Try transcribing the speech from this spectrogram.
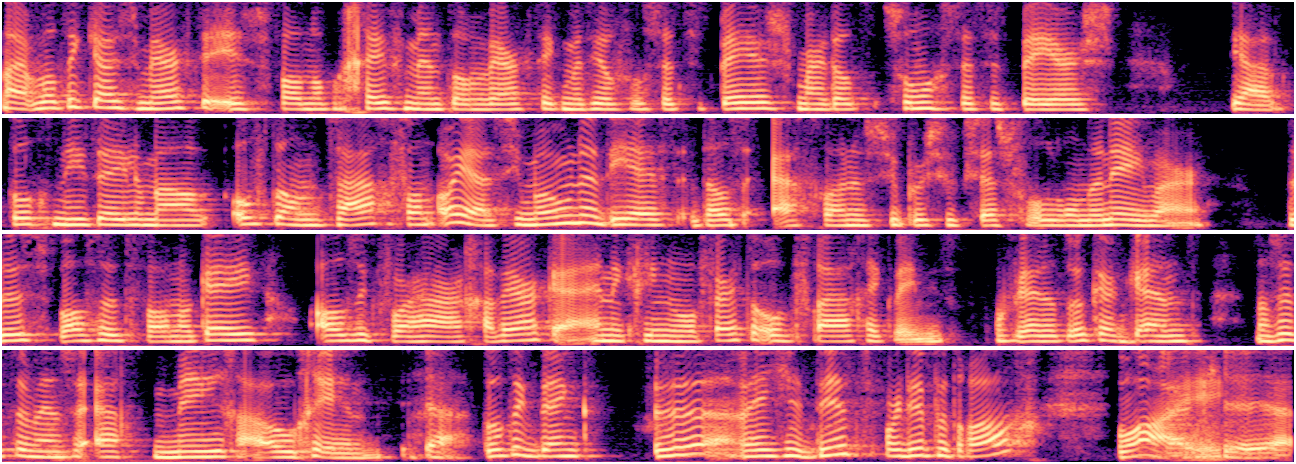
Nou, wat ik juist merkte is van op een gegeven moment dan werkte ik met heel veel ZZP'ers. Maar dat sommige ZZP'ers ja, toch niet helemaal... Of dan zagen van, oh ja, Simone, die heeft, dat is echt gewoon een super succesvolle ondernemer. Dus was het van, oké, als ik voor haar ga werken en ik ging een offerte opvragen... ik weet niet of jij dat ook herkent... dan zetten mensen echt mega hoog in. Ja. Dat ik denk, eh, weet je, dit voor dit bedrag? Why? Ja.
